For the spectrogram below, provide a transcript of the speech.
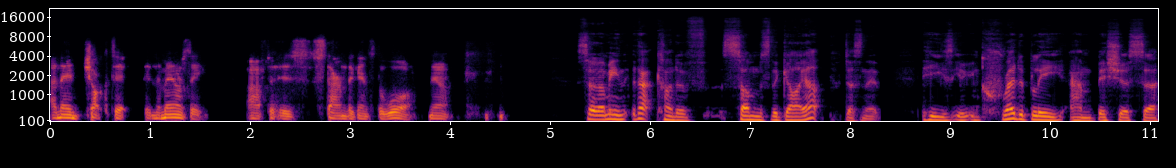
and then chucked it in the Mersey after his stand against the war. Yeah. so, I mean, that kind of sums the guy up, doesn't it? He's incredibly ambitious, uh,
